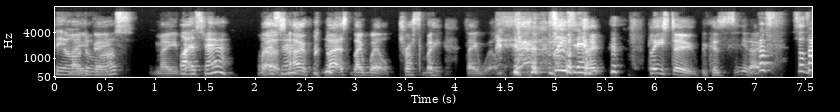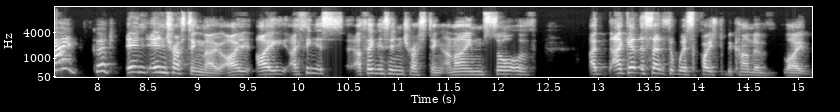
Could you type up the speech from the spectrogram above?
the order maybe. was maybe let us know let, us know. know. Let us. They will. Trust me. They will. please do. please do because you know. That's so fine. Good. In, interesting though. I, I I think it's I think it's interesting, and I'm sort of I, I get the sense that we're supposed to be kind of like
